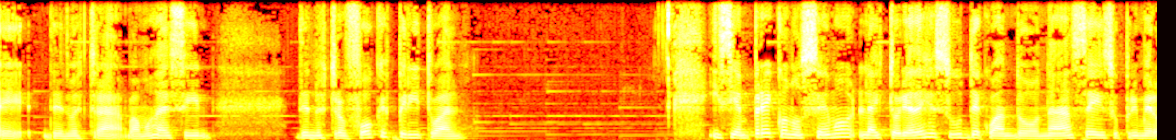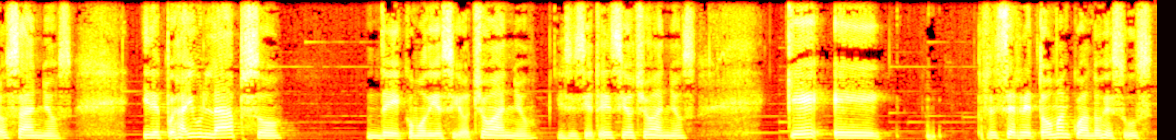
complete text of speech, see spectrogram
eh, de nuestra, vamos a decir, de nuestro enfoque espiritual. Y siempre conocemos la historia de Jesús de cuando nace y sus primeros años. Y después hay un lapso de como 18 años, 17, 18 años, que eh, se retoman cuando Jesús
